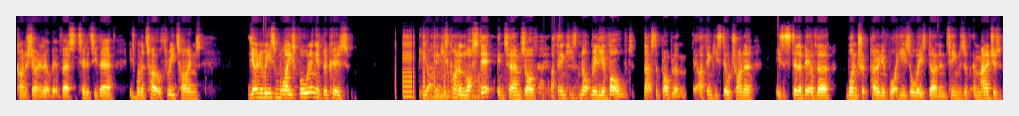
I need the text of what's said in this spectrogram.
kind of showing a little bit of versatility there. He's won the title three times. The only reason why he's falling is because he, I think he's kind of lost it in terms of I think he's not really evolved. That's the problem. I think he's still trying to. He's still a bit of the one trick pony of what he's always done, and teams of and managers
